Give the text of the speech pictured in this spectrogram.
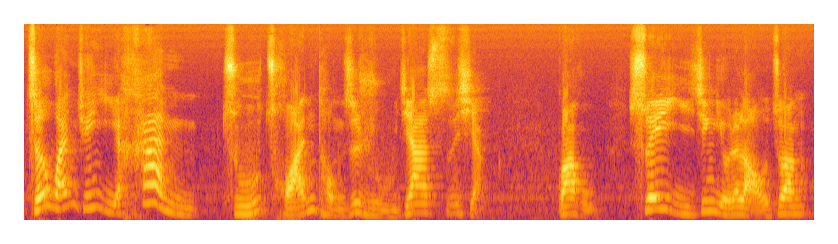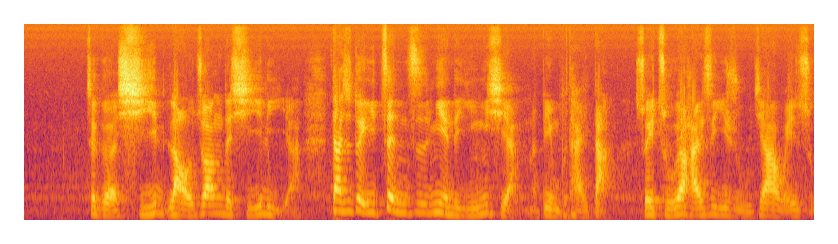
则完全以汉。族传统之儒家思想，刮胡虽已经有了老庄这个洗老庄的洗礼啊，但是对于政治面的影响呢，并不太大，所以主要还是以儒家为主。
